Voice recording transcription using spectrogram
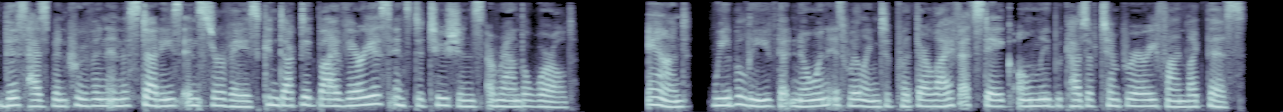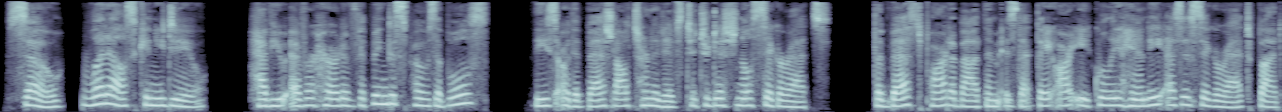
This has been proven in the studies and surveys conducted by various institutions around the world. And, we believe that no one is willing to put their life at stake only because of temporary fun like this. So, what else can you do? Have you ever heard of vaping disposables? These are the best alternatives to traditional cigarettes. The best part about them is that they are equally handy as a cigarette butt.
